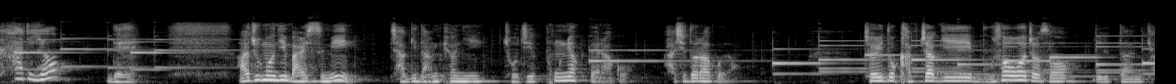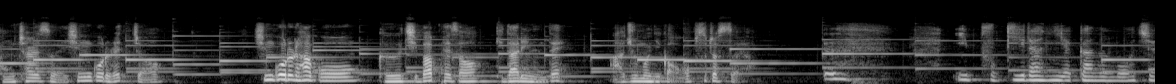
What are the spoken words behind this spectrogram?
칼이요? 네. 아주머니 말씀이 자기 남편이 조직 폭력배라고 하시더라고요. 저희도 갑자기 무서워져서 일단 경찰서에 신고를 했죠. 신고를 하고 그 집 앞에서 기다리는데 아주머니가 없어졌어요. 으, 이 북이란 예감은 뭐죠?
